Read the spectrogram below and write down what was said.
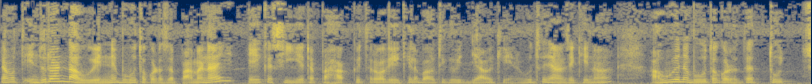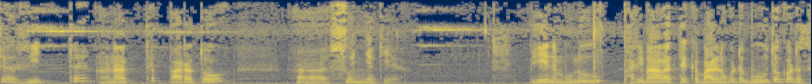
නමුත් ඉඳුරන් අහුවෙන්නේ භූත කොටස පමණයි. ඒක 105ක් විතර වගේ කියලා භෞතික විද්‍යාව කියනවා. බුද්ධ ඥානසේ කියනවා අහුවෙන භූත කොටස තුච්ච, රිත්ත, අනත්ත, පරතෝ, ශුන්‍ය කියලා. පේන මුළු පරිමාවත් එක්ක බලනකොට භූත කොටස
